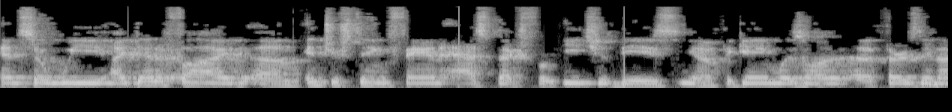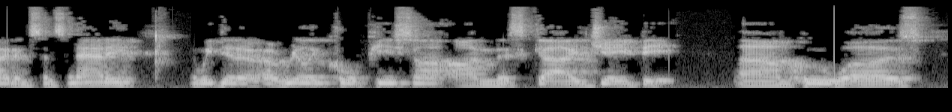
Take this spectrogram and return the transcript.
And so we identified um, interesting fan aspects for each of these. You know, if the game was on a Thursday night in Cincinnati, and we did a, a really cool piece on, on this guy JB, um, who was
